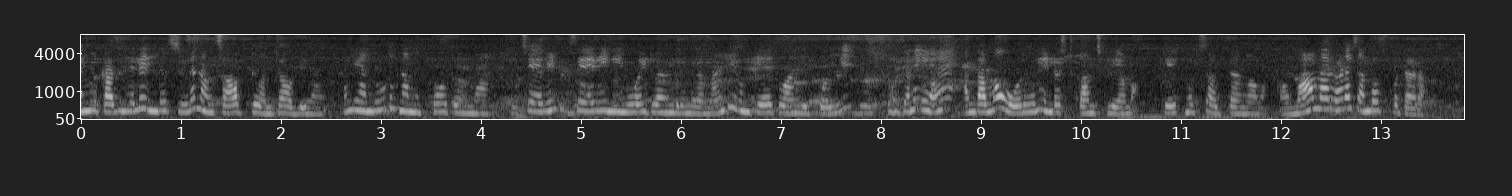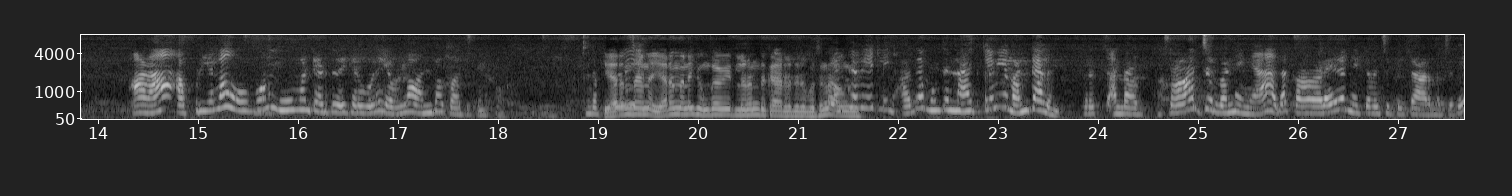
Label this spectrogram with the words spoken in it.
எங்களுக்கு அதுல எல்லாம் இன்ட்ரெஸ்ட் இல்லை நாங்கள் சாப்பிட்டு வந்துட்டோம் அப்படின்னா உடனே அந்த வீட்டுக்கு நமக்கு போகணுமா சரின்ட்டு சரி நீங்கள் போயிட்டு வந்துருங்கிறாங்கன்ட்டு இவங்க கேக் வாங்கிட்டு போய் கொடுத்தோன்னே அந்த அம்மா ஒரு வேலை இன்ட்ரெஸ்ட் காமிச்சிக்கலையாமா. கேக் மட்டும் சாப்பிட்டாங்களாமா. அவன் மாமனார் வேணால் சந்தோஷப்பட்டாராம். ஆனால் அப்படியெல்லாம் ஒவ்வொன்றும் மூமெண்ட் எடுத்து வைக்கிறவங்கள எவ்வளோ அன்பாக பார்த்துக்கணும் இறந்த இறந்த அன்னைக்கு உங்கள் வீட்டில் இருந்து கார் எடுத்துகிட்டு போச்சுன்னா அவங்க வீட்லயும் அதான் முந்தின ஞாயிற்றுக்கிழமையே பிரச்ச- அந்த சார்ஜர் பண்ணீங்க அதான் காலையில நிக்க வச்சு திட்ட ஆரம்பிச்சது.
